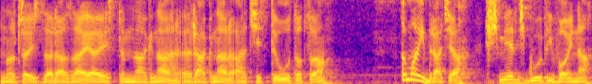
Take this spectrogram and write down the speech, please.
No cześć Zaraza, ja jestem Nagnar, Ragnar, a ci z tyłu to co? To moi bracia. Śmierć, głód i wojna.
